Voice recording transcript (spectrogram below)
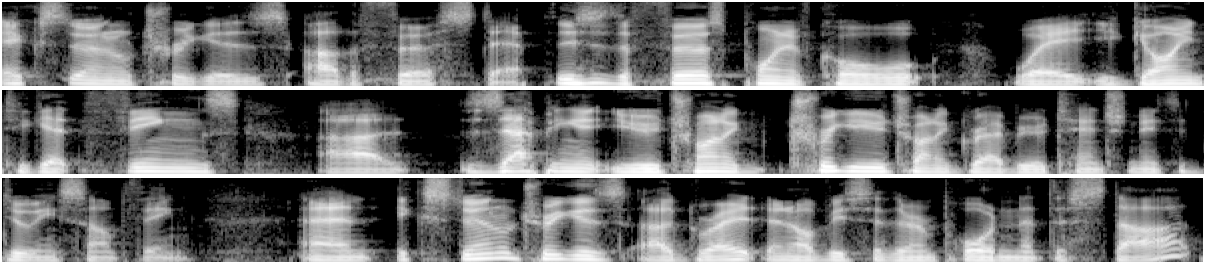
external triggers are the first step. This is the first point of call where you're going to get things uh, zapping at you, trying to trigger you, trying to grab your attention into doing something. And external triggers are great and obviously they're important at the start.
